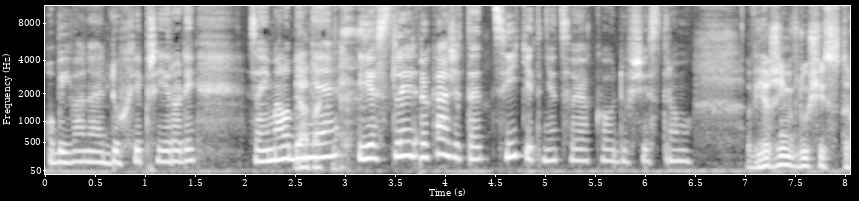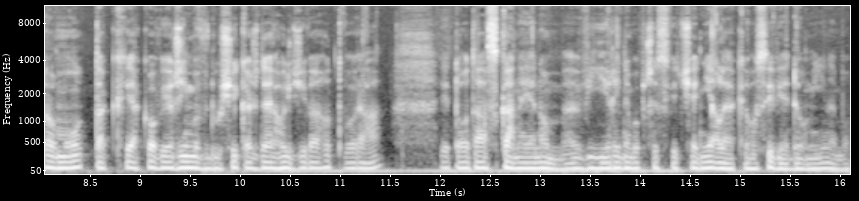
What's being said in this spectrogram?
obývané duchy přírody. Zajímalo by Já mě, taky. jestli dokážete cítit něco jako duši stromu. Věřím v duši stromu, tak jako věřím v duši každého živého tvora. Je to otázka nejenom víry nebo přesvědčení, ale jakéhosi vědomí, nebo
